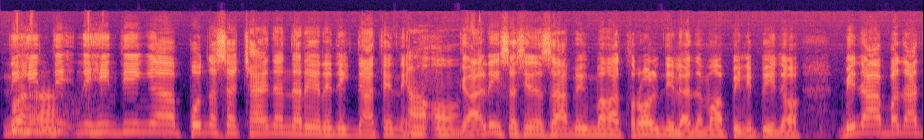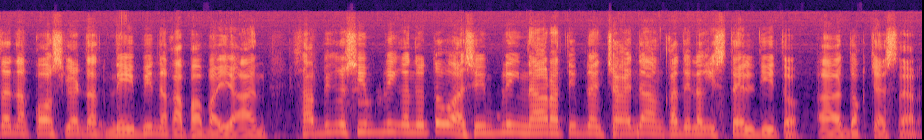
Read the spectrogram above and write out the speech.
ni hindi ni hindi nga po na sa China naririnig natin eh. Oo. Galing sa sinasabing mga troll nila ng mga Pilipino, binabanatan ng Coast Guard at Navy na kapabayaan. Sabi ko simpleng ano to ah, simpleng narrative ng China ang kanilang style dito, ah, Doc Chester.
